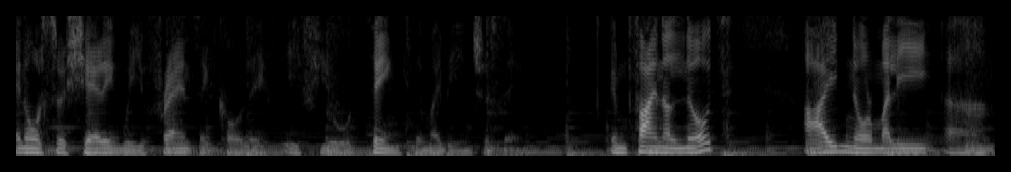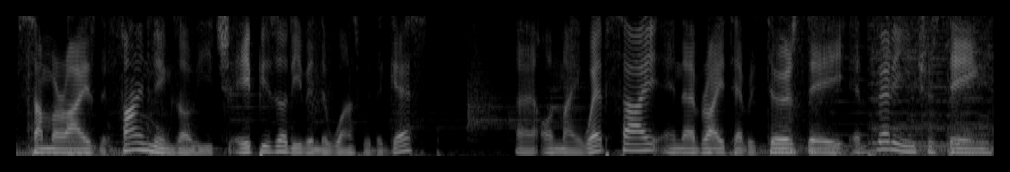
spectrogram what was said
and also sharing with your friends and colleagues if you think they might be interesting. In final note, I normally um, summarize the findings of each episode, even the ones with the guest, uh, on my website, and I write every Thursday a very interesting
